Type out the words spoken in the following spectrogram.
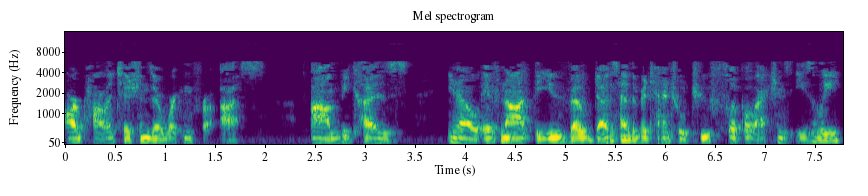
our politicians are working for us. Um, because, you know, if not, the youth vote does have the potential to flip elections easily.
